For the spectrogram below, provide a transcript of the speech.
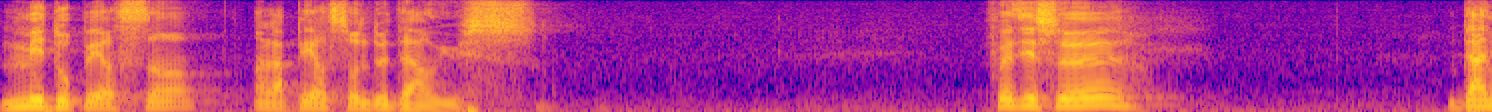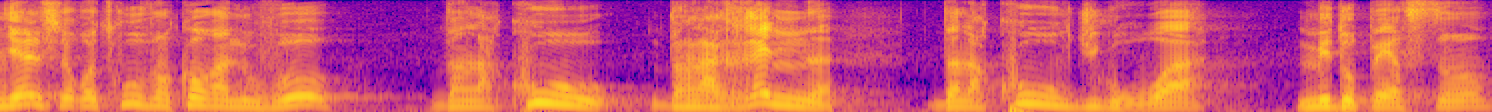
médo-persan en la personne de Darius. Frères et sœurs, Daniel se retrouve encore à nouveau dans la cour, dans la reine, dans la cour du roi médo-persan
